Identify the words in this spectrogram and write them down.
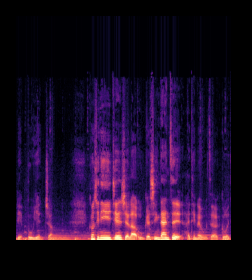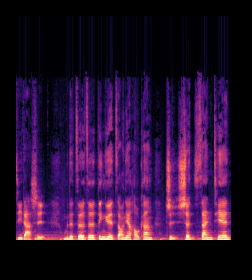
脸部验证。恭喜你，今天学了五个新单字，还听了五则国际大事。我们的泽泽订阅早鸟好康只剩三天，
